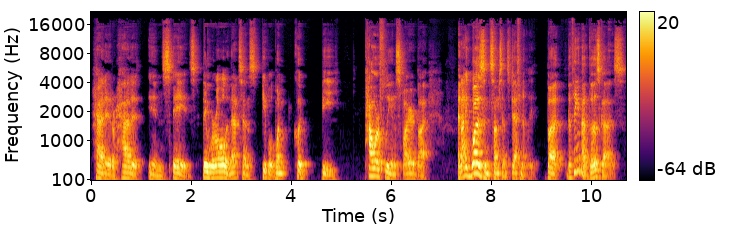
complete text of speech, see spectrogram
had it or had it in spades. They were all, in that sense, people one could be powerfully inspired by. And I was, in some sense, definitely. But the thing about those guys,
